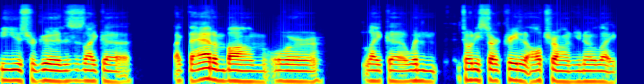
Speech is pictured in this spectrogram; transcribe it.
be used for good. This is like uh like the atom bomb or like uh when Tony Stark created Ultron, you know, like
